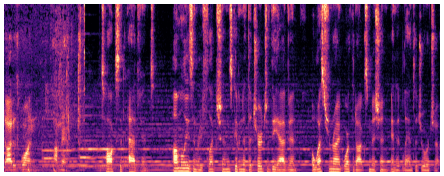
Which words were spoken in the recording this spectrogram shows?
God is one. Amen. Talks at Advent. Homilies and reflections given at the Church of the Advent, a Western Rite Orthodox mission in Atlanta, Georgia.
